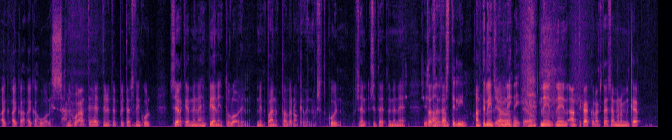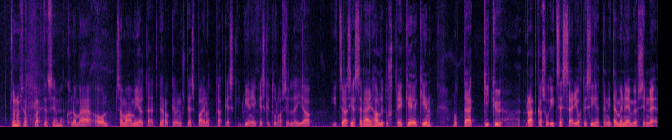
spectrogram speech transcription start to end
aika, aika, aika huolissaan. No kun Antti heitti nyt, että pitäisi niin kuin selkeämmin näihin pieniin tuloihin niin painottaa veronkevennykset kuin sen, sitä, että ne menee Siis tasaisesti. Antti Lind. Antti Joo, niin, niin. niin, niin, niin Antti Kaikkonen, onko tämä semmoinen, mikä sun olisi helppo lähteä siihen mukaan? No mä oon samaa mieltä, että verokevennykset pitäisi painottaa keski, pieni- ja keskituloisille ja itse asiassa näin hallitus tekeekin, mutta tämä kiky-ratkaisu itsessään johti siihen, että niitä menee myös sinne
